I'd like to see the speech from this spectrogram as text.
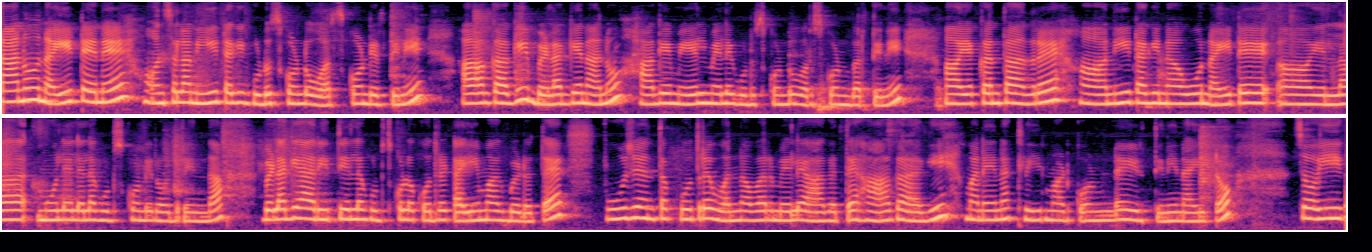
ನಾನು ನೈಟೇನೆ ಒಂದ್ಸಲ ನೀಟಾಗಿ ಗುಡಿಸ್ಕೊಂಡು ಒರೆಸ್ಕೊಂಡಿರ್ತೀನಿ. ಹಾಗಾಗಿ ಬೆಳಗ್ಗೆ ನಾನು ಹಾಗೆ ಮೇಲ್ಮೇಲೆ ಗುಡಿಸ್ಕೊಂಡು ಒರೆಸ್ಕೊಂಡು ಬರ್ತೀನಿ. ಯಾಕಂತ ಅಂದರೆ ನೀಟಾಗಿ ನಾವು ನೈಟೇ ಎಲ್ಲ ಮೂಲೆಯಲ್ಲೆಲ್ಲ ಗುಡಿಸ್ಕೊಂಡಿರೋದ್ರಿಂದ ಬೆಳಗ್ಗೆ ಆ ರೀತಿ ಎಲ್ಲ ಹೋದರೆ ಟೈಮ್ ಆಗಿಬಿಡುತ್ತೆ. ಪೂಜೆ ಅಂತ ಕೂತ್ರೆ ಒನ್ ಅವರ್ ಮೇಲೆ ಆಗುತ್ತೆ. ಹಾಗಾಗಿ ಮನೇನ ಕ್ಲೀನ್ ಮಾಡಿಕೊಂಡೇ ಇರ್ತೀನಿ ನೈಟು ಸೊ ಈಗ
